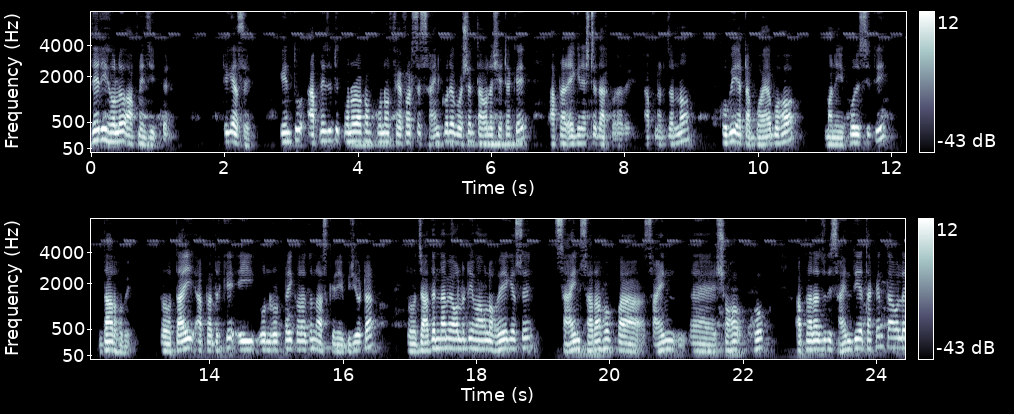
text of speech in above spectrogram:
দেরি হলেও আপনি জিতবেন। ঠিক আছে? কিন্তু আপনি যদি কোনো রকম কোনো পেপারসে সাইন করে বসেন, তাহলে সেটাকে আপনার এগেনস্টে দাঁড় করাবে। আপনার জন্য খুবই একটা ভয়াবহ মানে পরিস্থিতি দাঁড় হবে। তো তাই আপনাদেরকে এই অনুরোধটাই করার জন্য আজকের এই ভিডিওটা। তো যাদের নামে অলরেডি মামলা হয়ে গেছে সাইন সারা হোক বা সাইন সহ হোক, আপনারা যদি সাইন দিয়ে থাকেন, তাহলে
